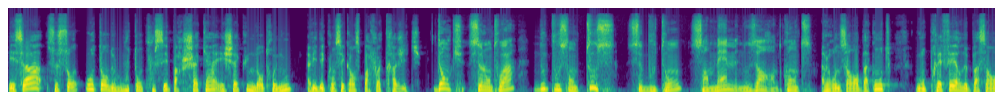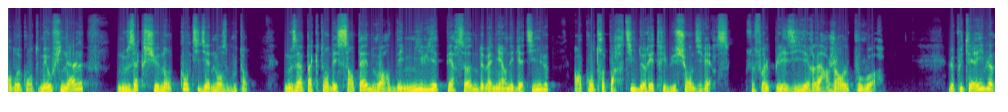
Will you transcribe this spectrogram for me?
Et ça, ce sont autant de boutons poussés par chacun et chacune d'entre nous avec des conséquences parfois tragiques. Donc, selon toi, nous poussons tous ce bouton sans même nous en rendre compte. Alors on ne s'en rend pas compte ou on préfère ne pas s'en rendre compte. Mais au final, nous actionnons quotidiennement ce bouton. Nous impactons des centaines, voire des milliers de personnes de manière négative en contrepartie de rétributions diverses, que ce soit le plaisir, l'argent, le pouvoir. Le plus terrible,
